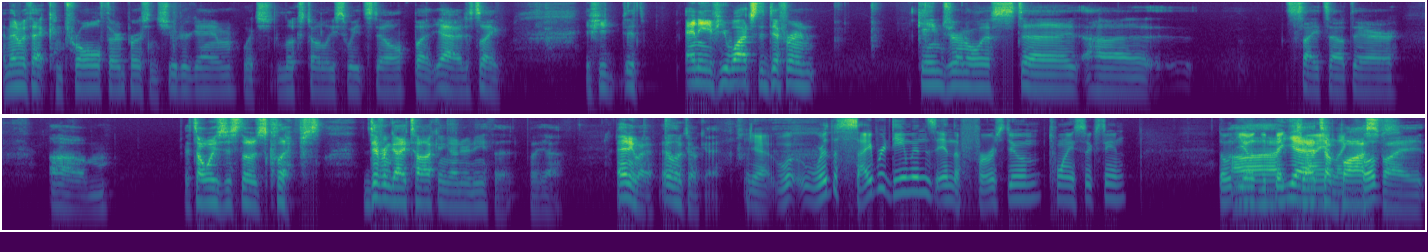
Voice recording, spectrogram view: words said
and then with that control third person shooter game which looks totally sweet still but yeah it's like if you it's any if you watch the different game journalist uh, uh, sites out there um, it's always just those clips different guy talking underneath it. But yeah. Anyway, it looked okay. Yeah, w- were the cyber demons in the first Doom 2016? The, you know, the Uh, big yeah, giant, it's a like, boss hooves? fight.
